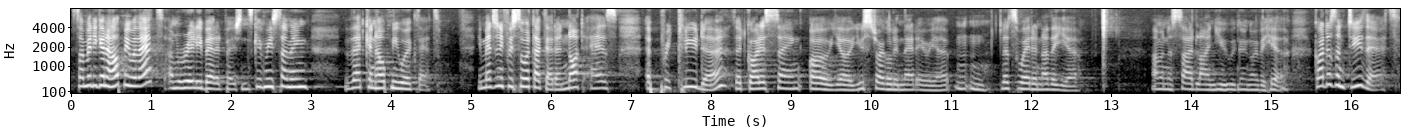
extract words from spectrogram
Somebody gonna help me with that? I'm really bad at patience. Give me something that can help me work that. Imagine if we saw it like that and not as a precluder that God is saying, oh, yo, you struggled in that area. Mm-mm, let's wait another year. I'm going to sideline you. We're going over here. God doesn't do that.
